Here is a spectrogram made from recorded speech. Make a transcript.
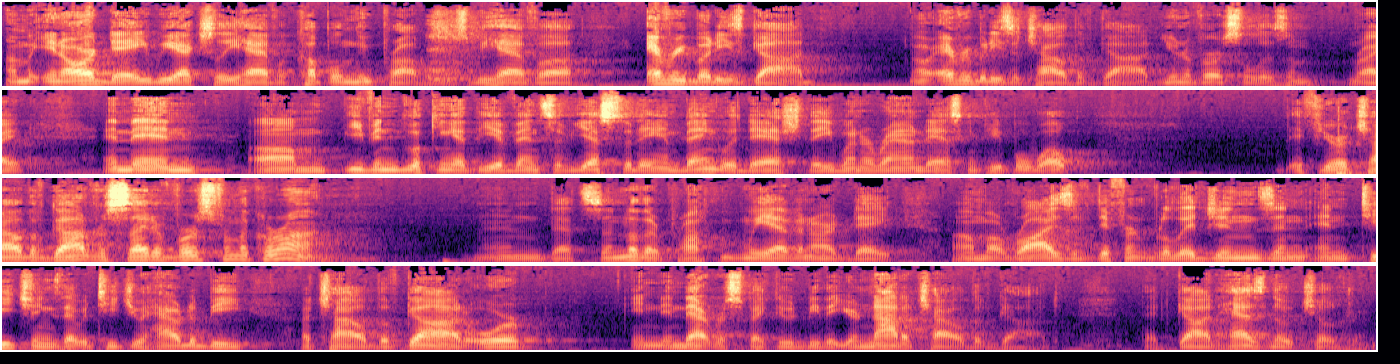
Um, in our day, we actually have a couple new problems. We have uh, everybody's God, or everybody's a child of God, universalism, right? And then, um, even looking at the events of yesterday in Bangladesh, they went around asking people, well, if you're a child of God, recite a verse from the Quran. And that's another problem we have in our day um, a rise of different religions and, and teachings that would teach you how to be a child of God, or in, in that respect, it would be that you're not a child of God, that God has no children.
